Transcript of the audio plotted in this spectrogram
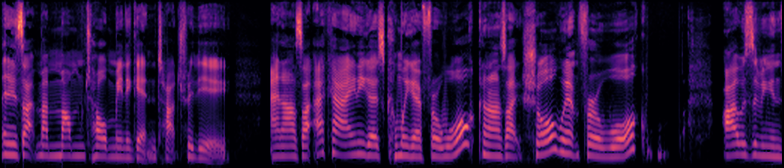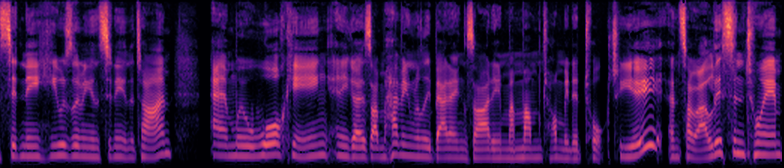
and he's like, "My mum told me to get in touch with you." And I was like, okay. And he goes, can we go for a walk? And I was like, sure. Went for a walk. I was living in Sydney. He was living in Sydney at the time. And we were walking, and he goes, I'm having really bad anxiety. And my mum told me to talk to you. And so I listened to him.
